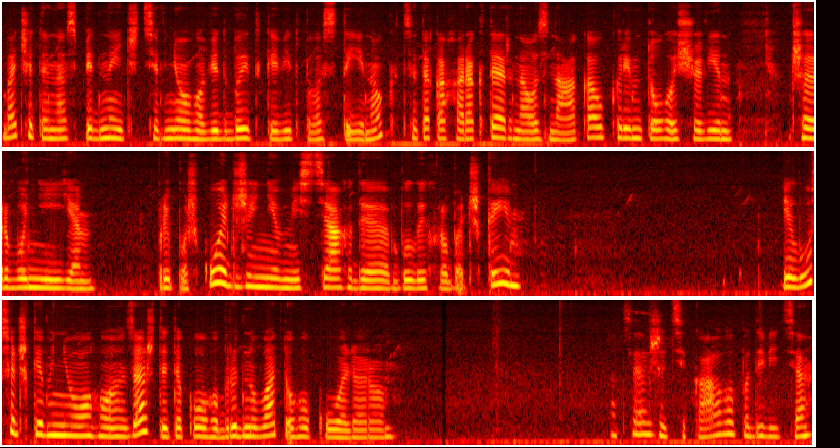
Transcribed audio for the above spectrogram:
Бачите, на спідничці в нього відбитки від пластинок. Це така характерна ознака, окрім того, що він червоніє при пошкодженні в місцях, де були хробачки. І лусочки в нього завжди такого бруднуватого кольору. А це вже цікаво, подивіться,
